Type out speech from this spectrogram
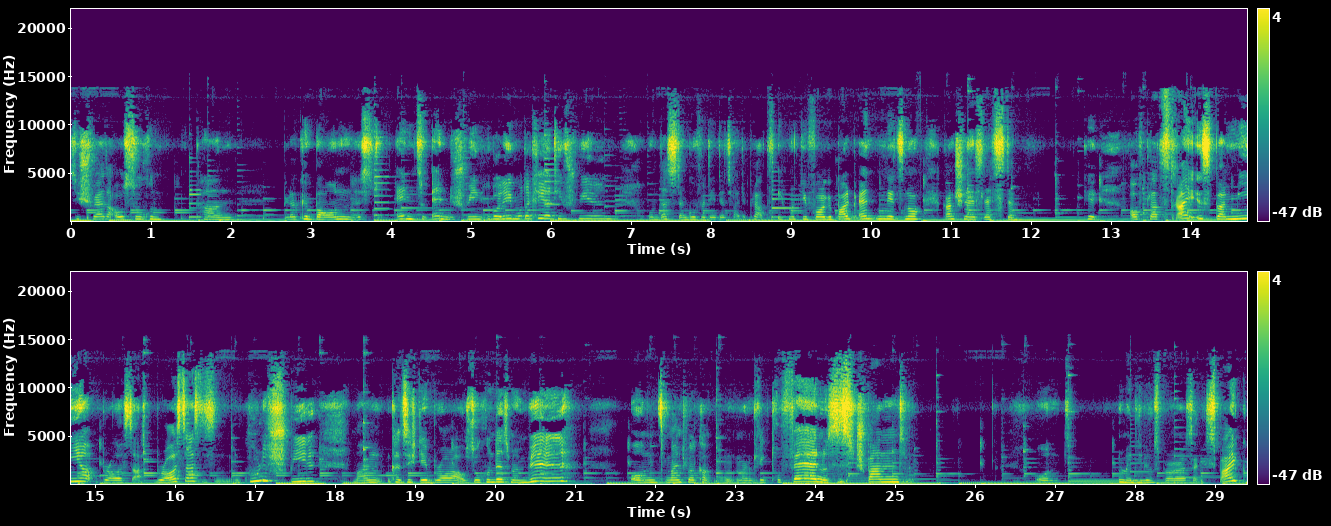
sich Schwerter aussuchen kann. Blöcke bauen, ist End zu Ende spielen, überleben oder kreativ spielen. Und das ist dann gut verdient der zweite Platz. Ich muss die Folge bald beenden. Jetzt noch ganz schnell das letzte. Okay, auf Platz 3 ist bei mir Brawl Stars. Brawl Stars ist ein, cooles Spiel. Man kann sich den Brawler aussuchen, das man will. Und manchmal kommt man kriegt Trophäen. Es ist spannend. Und mein Lieblingsbrawler ist eigentlich Spike.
